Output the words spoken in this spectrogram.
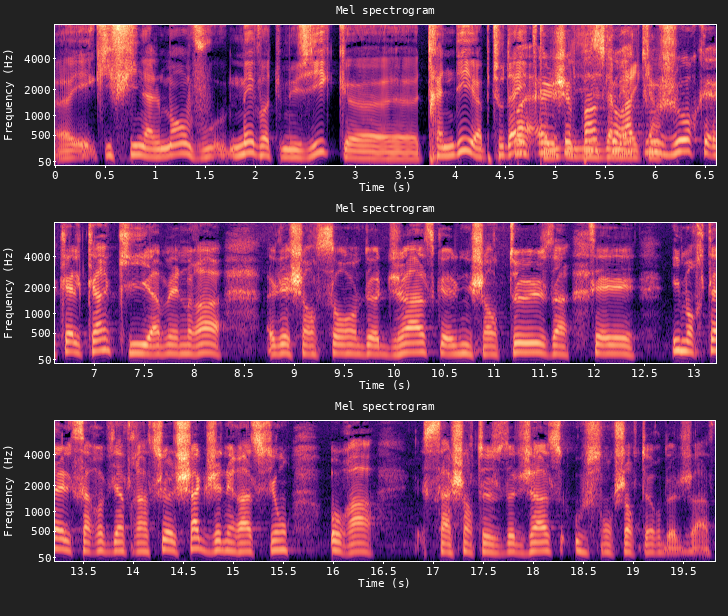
euh, et qui finalement vous met votre musique euh, trendy, up to date, comme je pense qu'il y aura toujours que- quelqu'un qui amènera des chansons de jazz, une chanteuse. hein. C'est immortel, ça reviendra. Sur- Chaque génération aura sa chanteuse de jazz ou son chanteur de jazz.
